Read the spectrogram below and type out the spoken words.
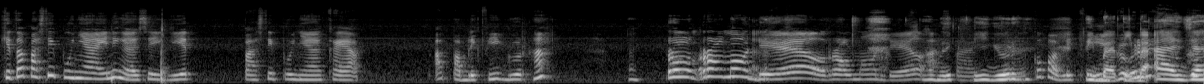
kita pasti punya ini gak sih Git? Pasti punya kayak ah public figure, hah? Role role model, role model. Public astaga. figure. Kok public figure? Tiba-tiba aja.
